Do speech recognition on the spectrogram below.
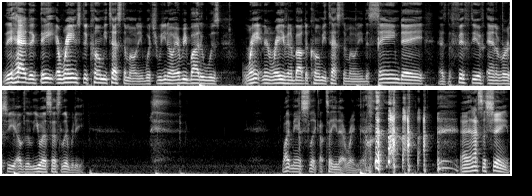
They had the, they arranged the Comey testimony, which you know everybody was ranting and raving about the Comey testimony the same day as the 50th anniversary of the USS Liberty. White man slick, I'll tell you that right now. and that's a shame.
